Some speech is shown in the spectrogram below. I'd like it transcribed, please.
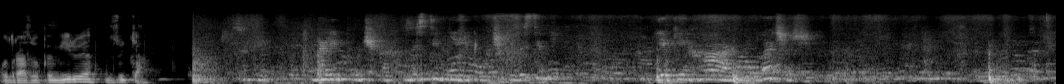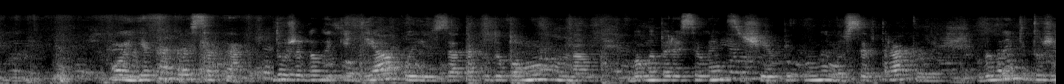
одразу примірює взуття. На ліпучках. Застібні ліпучки, застібні. Які гарні, бачиш? Ой, яка красота. Дуже велике дякую за таку допомогу нам, бо ми переселенці, ще й опікуни, ми все втратили. Велике дуже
